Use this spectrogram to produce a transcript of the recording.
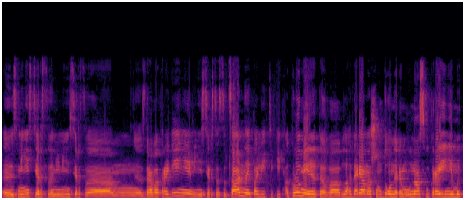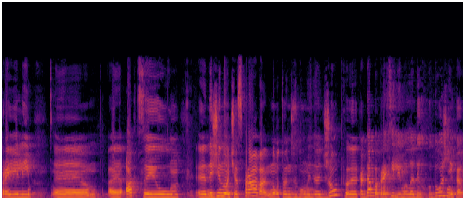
с министерствами, Министерство здравоохранения, Министерство социальной политики. Кроме этого, благодаря нашим донорам у нас в Украине мы провели акцию Э, на жіноча справа Not on the Woman Job, когда попросили молодых художников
